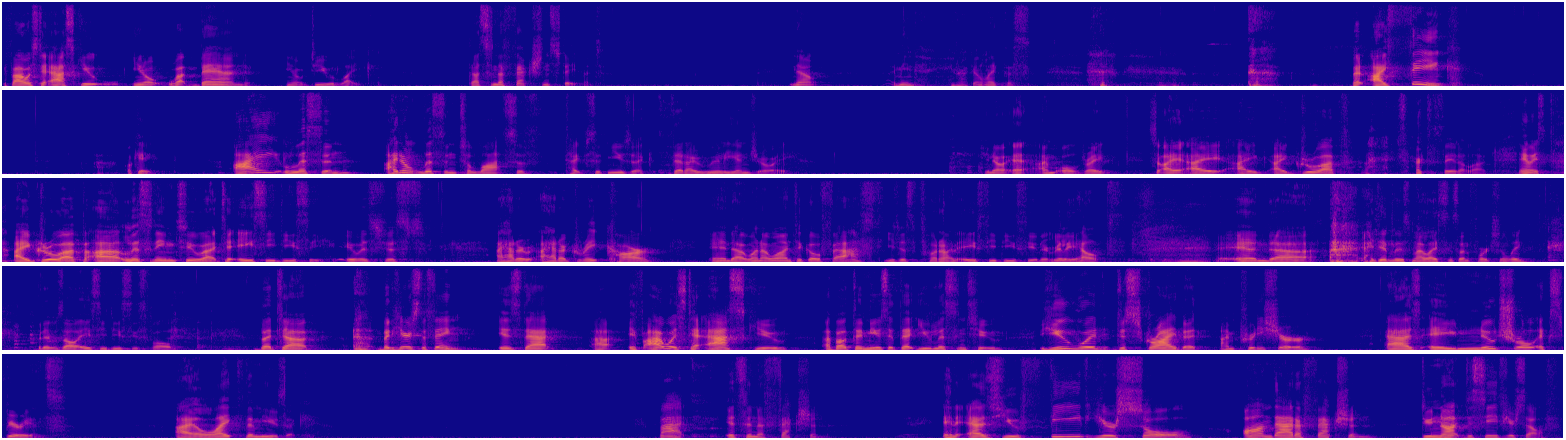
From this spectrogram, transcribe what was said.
if I was to ask you, you know, what band, you know, do you like? That's an affection statement. Now, I mean, you're not going to like this. but I think, uh, okay, I listen, I don't listen to lots of types of music that I really enjoy. You know, eh, I'm old, right? So I, I, I, I grew up, it's hard to say it out loud. Anyways, I grew up uh, listening to, uh, to ACDC. It was just, I had a, I had a great car, and uh, when I wanted to go fast, you just put on ACDC, and it really helps. And uh, I did lose my license, unfortunately, but it was all ACDC's fault. But, uh, but here's the thing, is that uh, if I was to ask you about the music that you listen to, you would describe it, I'm pretty sure, as a neutral experience. I like the music. But it's an affection. And as you feed your soul on that affection, do not deceive yourself.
